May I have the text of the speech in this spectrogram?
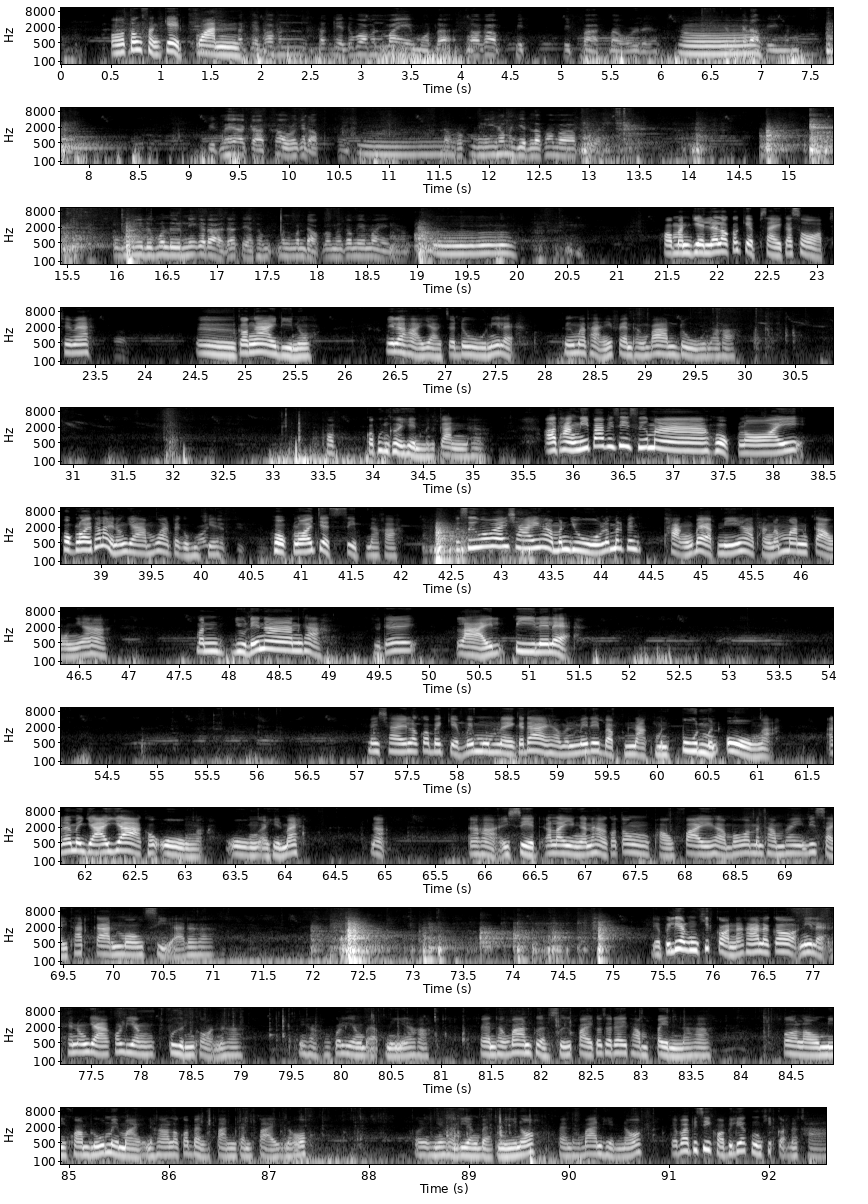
อ๋อต้องสังเกตควันสังเกตว่ามันสังเกตดูว่ามันไหม้หมดแล้วเราก็ปิดปิดปากเตาไว้เลยครับอ๋อเดี๋ยวมันก็ดับเองมัน ปิดไม่ให้อากาศเข้าแล้วก็ดับอืมดับแล้วพรุ่งนี้ถ้ามันเย็นเราก็มาเปิดพรุ่งนี้หรือมะรืนนี้ก็ได้แล้วแต่ถ้ามันมันดับแล้วมันก็ไม่ไหม้นะครับ อืมพอมันเย็นแล้วเราก็เก็บใส่กระสอบใช่ไหมเออ ก็ง่ายดีเนาะนี่แหละค่ะอยากจะดูนี่แหละถึงมาถ่ายให้แฟนทางบ้านดูนะคะเพราะก็เพิ่งเคยเห็นเหมือนกันค่ะเอาถังนี้ป้าไปซี่ซื้อมาหกร้อย หกร้อยเท่าไหร่น้องยามเมื่อวานไปกับคุณเคียหกร้อยเจ็ดสิบนะคะจะซื้อว่าไว้ใช้ค่ะ มันอยู่แล้วมันเป็นถังแบบนี้ค่ะ ถังน้ำมันเก่าอย่างเงี้ยค่ะ มันอยู่ได้นานค่ะ อยู่ได้หลายปีเลยแหละ ไม่ใช้แล้วก็ไปเก็บไว้มุมไหนก็ได้ค่ะ มันไม่ได้แบบหนักเหมือนปูนเหมือนโอ่งอะ อันนั้นมันย้ายยากเขาโอ่งอะโอ่งอะเห็นไหม นะคะไอเศษอะไรอย่างนั้นค่ะก็ต้องเผาไฟค่ะ เพราะว่ามันทำให้วิสัยทัศน์การมองเสียนะคะ เดี๋ยวไปเรียกลุงคิดก่อนนะคะ แล้วก็นี่แหละให้น้องยาเขาเรียงฟืนก่อนนะคะนี่ค่ะเขาก็เรียงแบบนี้นะคะ แฟนทางบ้านเผื่อซื้อไปก็จะได้ทำเป็นนะคะ ก็เรามีความรู้ใหม่ ๆนะคะ เราก็แบ่งปันกันไปเนาะก็อย่างนี้ค่ะเรียงแบบนี้เนาะแฟนทางบ้านเห็นเนาะเดี๋ยวว่าพี่ซี่ขอไปเรียกลุงคิดก่อนนะคะ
